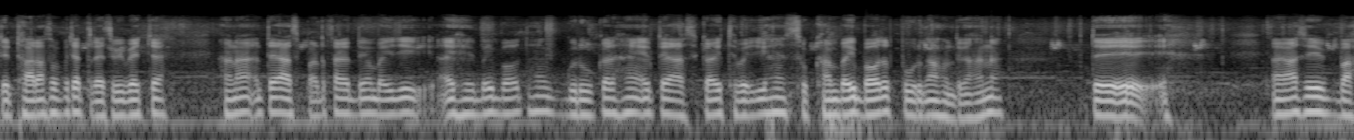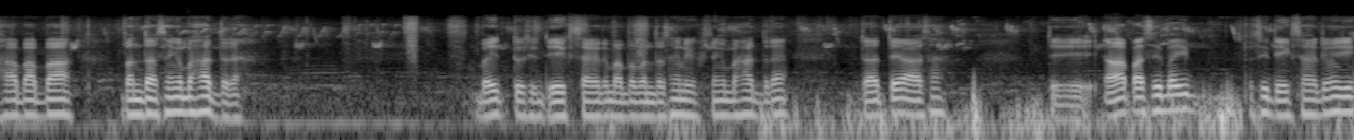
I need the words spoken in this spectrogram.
ਤੇ 1875 ਈਸਵੀ ਵਿੱਚ, ਹਨਾ, ਇਤਿਹਾਸ ਪੜ੍ਹ ਸਕਦੇ ਹੋ ਬਾਈ ਜੀ। ਇਹ ਬਈ ਬਹੁਤ ਹੈ ਗੁਰੂ ਘਰ ਹੈ, ਇਤਿਹਾਸਕ ਇੱਥੇ ਬਾਈ ਜੀ, ਹੈ, ਸੁੱਖਾਂ ਬਾਈ ਬਹੁਤ ਪੂਰੀਆਂ ਹੁੰਦੀਆਂ, ਹਨ। ਤੇ ਆ ਸੀ ਬਹਾ ਬਾਬਾ ਬੰਦਾ ਸਿੰਘ ਬਹਾਦਰ। ਬਈ ਤੁਸੀਂ ਦੇਖ ਸਕਦੇ ਹੋ ਬਾਬਾ ਬੰਦਾ ਸਿੰਘ ਸਿੰਘ ਬਹਾਦਰ ਦਾ ਇਤਿਹਾਸ। ਤੇ ਆ ਪਾਸੇ ਬਾਈ ਤੁਸੀਂ ਦੇਖ ਸਕਦੇ ਹੋ ਜੀ।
